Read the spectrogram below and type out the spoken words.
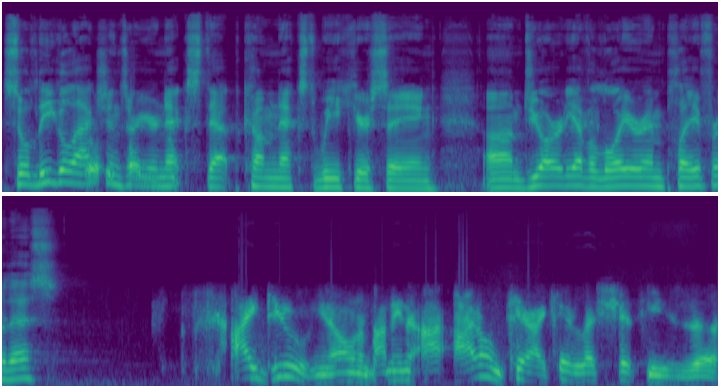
So legal actions are your next step. Come next week, you're saying. Um, do you already have a lawyer in play for this? I do, you know. I mean, I, I don't care. I care less shit. He's uh,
